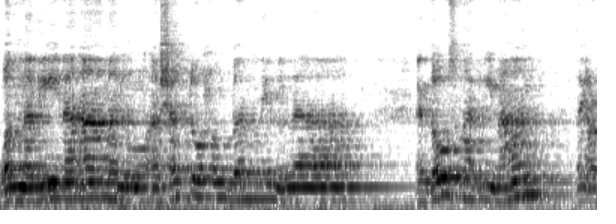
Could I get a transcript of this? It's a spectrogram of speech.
وَالَّذِينَ آمَنُوا أَشَدُّ حُبًّا لِلَّهِ And those who have Iman, they are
